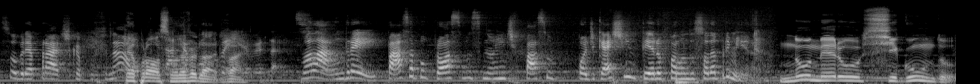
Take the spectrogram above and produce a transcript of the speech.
sobre a prática pro final? Tem a próxima, não é verdade? É Vai. verdade. Vamos lá, Andrei, passa pro próximo, senão a gente passa o podcast inteiro falando só da primeira. Número segundo.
